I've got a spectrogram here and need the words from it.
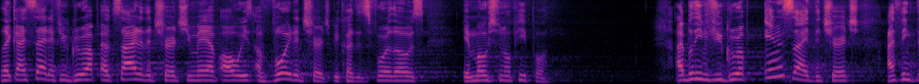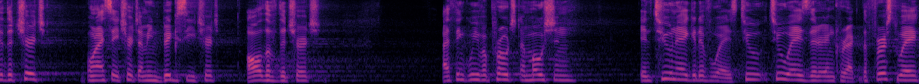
Like I said, if you grew up outside of the church, you may have always avoided church because it's for those emotional people. I believe if you grew up inside the church, I think that the church, when I say church, I mean Big C church, all of the church, I think we've approached emotion in two negative ways, two, two ways that are incorrect. The first way,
